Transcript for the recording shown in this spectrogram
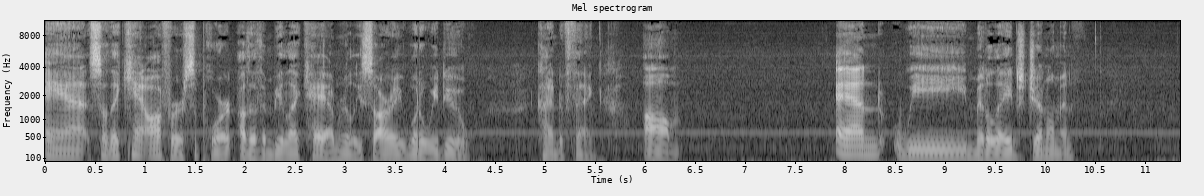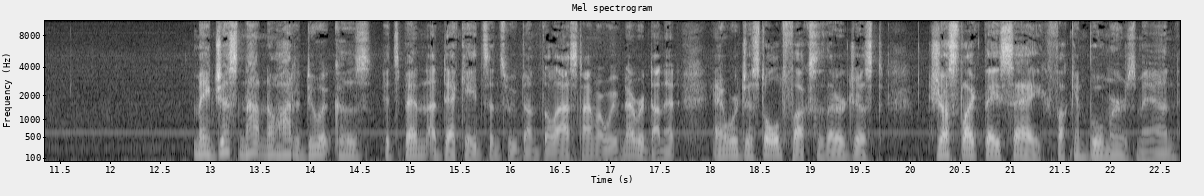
And so they can't offer support other than be like, "Hey, I'm really sorry. What do we do?" kind of thing. Um, and we middle-aged gentlemen may just not know how to do it because it's been a decade since we've done it the last time, or we've never done it, and we're just old fucks that are just, just like they say, fucking boomers, man.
